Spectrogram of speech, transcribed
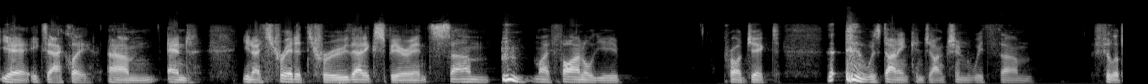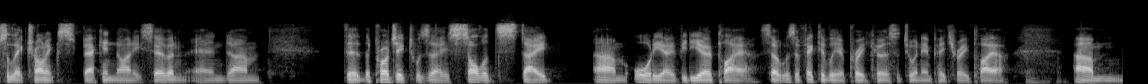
Yeah, exactly. Um, and you know, threaded through that experience, um, my final year project was done in conjunction with um, Philips Electronics back in '97, and um, the the project was a solid state um, audio video player. So it was effectively a precursor to an MP3 player, mm-hmm.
